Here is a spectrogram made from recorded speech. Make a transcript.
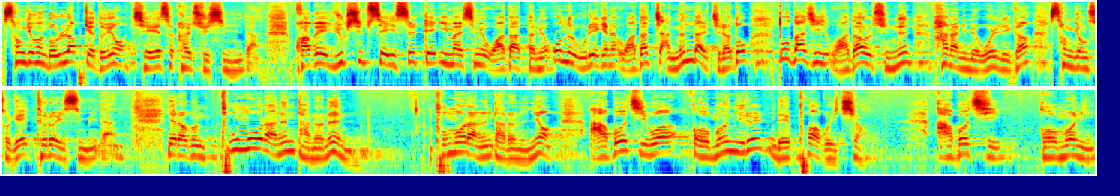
성경은 놀랍게도요 재해석할 수 있습니다. 과거에 60세 있을 때 이 말씀이 와닿았다면 오늘 우리에게는 와닿지 않는다 할지라도 또다시 와닿을 수 있는 하나님의 원리가 성경 속에 들어 있습니다. 여러분 부모라는 단어는 부모라는 단어는요 아버지와 어머니를 내포하고 있죠. 아버지, 어머니,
